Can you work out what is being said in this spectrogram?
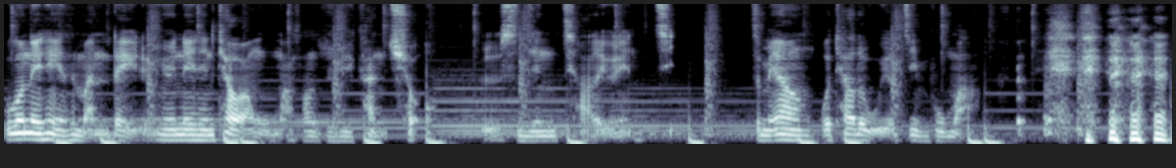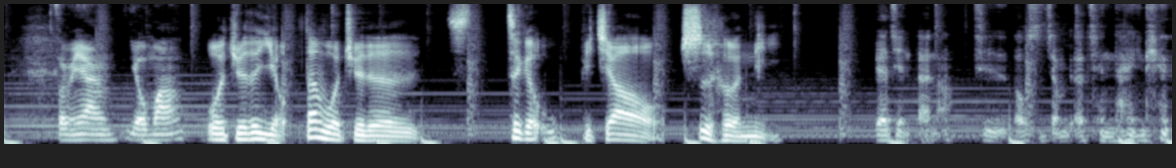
不过那天也是蛮累的，因为那天跳完舞马上就去看球，就是时间掐的有点紧。怎么样？我跳的舞有进步吗？怎么样？有吗？我觉得有，但我觉得这个舞比较适合你。比较简单啊，其实老实讲比较简单一点。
